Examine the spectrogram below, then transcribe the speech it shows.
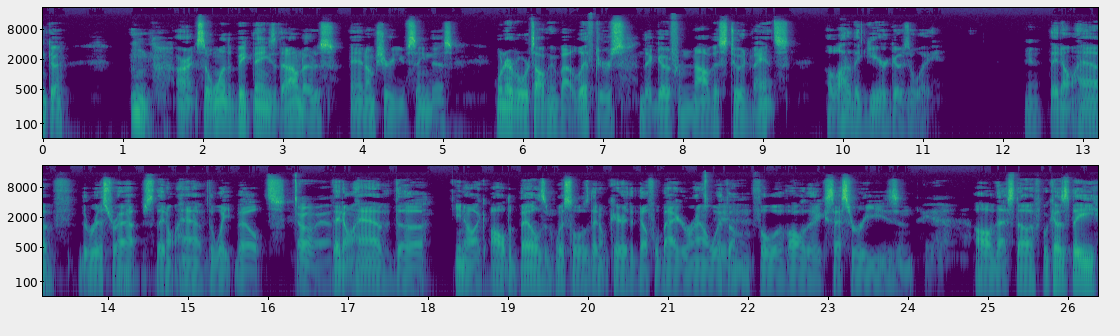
Okay. All right. So one of the big things that I'll notice, and I'm sure you've seen this, whenever we're talking about lifters that go from novice to advance, a lot of the gear goes away. Yeah. They don't have the wrist wraps. They don't have the weight belts. Oh yeah, They don't have the, you know, like all the bells and whistles. They don't carry the duffel bag around with Yeah. them full of all the accessories and yeah, all of that stuff because they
